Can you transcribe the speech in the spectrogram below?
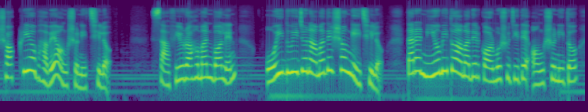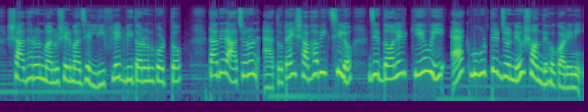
সক্রিয়ভাবে অংশ নিচ্ছিল। সাফিউর রহমান বলেন, ওই দুইজন আমাদের সঙ্গেই ছিল। তারা নিয়মিত আমাদের কর্মসূচিতে অংশ নিত, সাধারণ মানুষের মাঝে লিফলেট বিতরণ করত। তাদের আচরণ এতটাই স্বাভাবিক ছিল যে দলের কেউই এক মুহূর্তের জন্যেও সন্দেহ করেনি।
